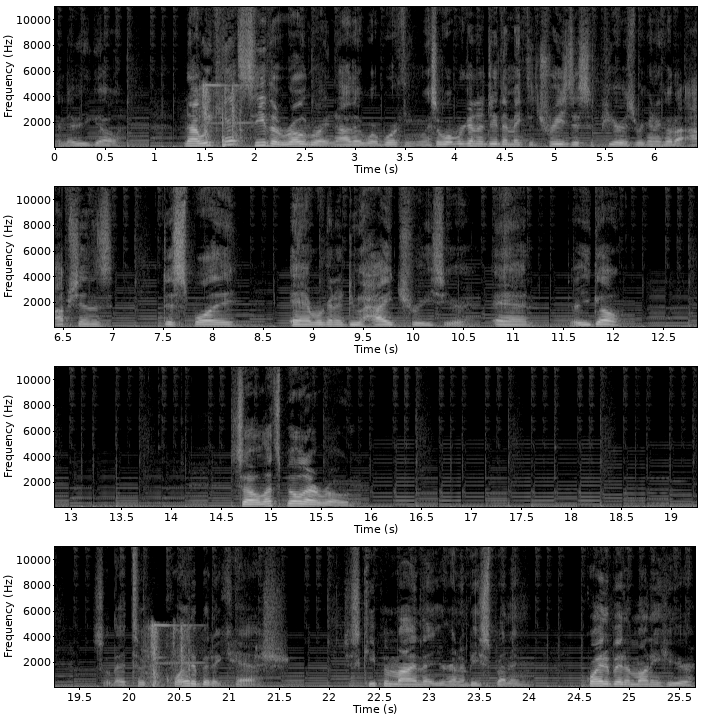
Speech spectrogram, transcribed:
And there you go. Now we can't see the road right now that we're working with. So what we're going to do to make the trees disappear is we're going to go to options, display, and we're gonna do hide trees here. And there you go. So let's build our road. So that took quite a bit of cash. Just keep in mind that you're gonna be spending quite a bit of money here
